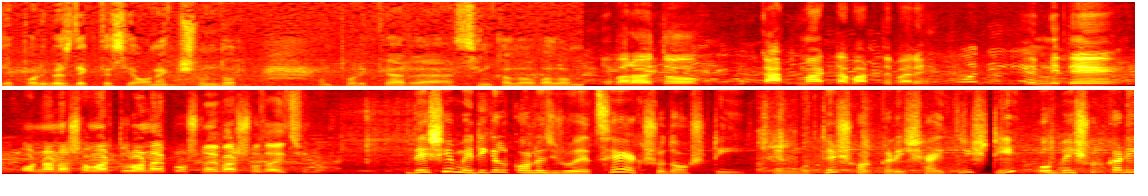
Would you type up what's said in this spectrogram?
যে পরিবেশ দেখতেছি অনেক সুন্দর। পরীক্ষার আহ, শৃঙ্খলাও এবার হয়তো কাটমার্কটা বাড়তে পারে। এমনিতে অন্যান্য সময়ের তুলনায় প্রশ্ন এবার সোজাই ছিল। দেশে মেডিকেল কলেজ রয়েছে একশো দশটি। এর মধ্যে সরকারি সাঁত্রিশটি ও বেসরকারি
